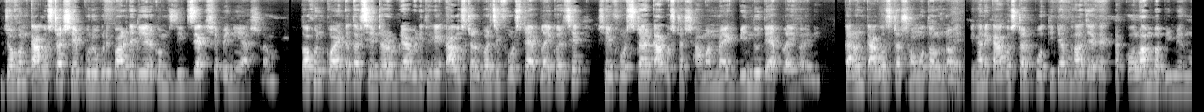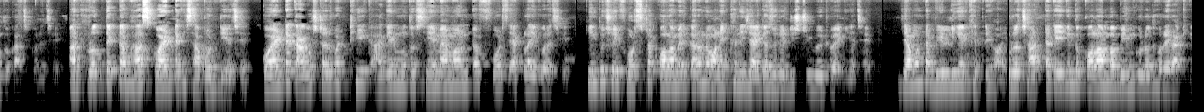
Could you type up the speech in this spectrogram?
যখন কাগজটা শেপ পুরোপুরি পাল্টে দিয়ে এরকম জিগজ্যাক শেপে নিয়ে আসলাম, তখন কয়েনটা তার সেন্টার অফ গ্র্যাভিটি থেকে কাগজটার উপর যে ফোর্সটা অ্যাপ্লাই করেছে, সেই ফোর্সটা আর সামান্য এক বিন্দুতে অ্যাপ্লাই হয়নি। কারণ কাগজটা সমতল নয়। এখানে কাগজটার প্রতিটা ভাঁজ এক একটা কলাম বা বিমের মতো কাজ করেছে। আর প্রত্যেকটা ভাঁজ কয়েনটাকে সাপোর্ট দিয়েছে। কয়েনটা কাগজটার উপর ঠিক আগের মতো same amount of force apply করেছে। কিন্তু সেই ফোর্সটা কলামের কারণে অনেকখানি জায়গা জুড়ে ডিস্ট্রিবিউট হয়ে গিয়েছে। যেমনটা বিল্ডিং এর ক্ষেত্রে হয়। পুরো ছাদটাকেই কিন্তু কলাম বা বিমগুলো ধরে রাখে।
